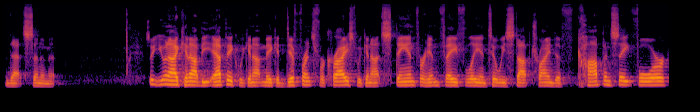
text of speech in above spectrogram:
that sentiment. So, you and I cannot be epic. We cannot make a difference for Christ. We cannot stand for Him faithfully until we stop trying to compensate for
